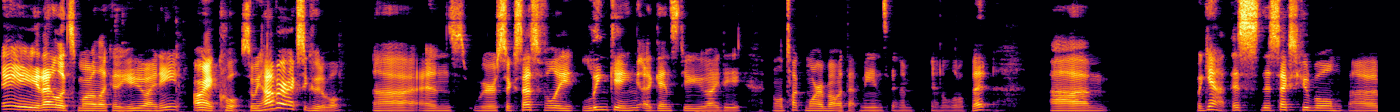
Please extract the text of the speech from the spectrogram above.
Hey, that looks more like a UUID. All right, cool. So we have our executable, uh, and we're successfully linking against UUID. And we'll talk more about what that means in a, in a little bit. Um, but yeah, this this executable, uh,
